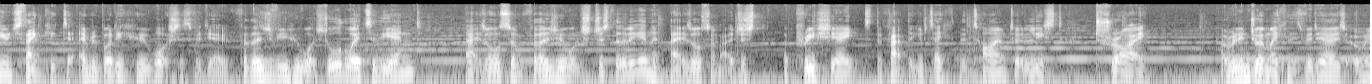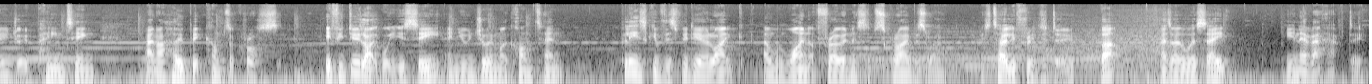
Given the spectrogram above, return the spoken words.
Huge thank you to everybody who watched this video. For those of you who watched all the way to the end, that is awesome. For those who watched just at the beginning, that is awesome. I just appreciate the fact that you've taken the time to at least try. I really enjoy making these videos, I really enjoy painting, and I hope it comes across. If you do like what you see and you enjoy my content, please give this video a like and why not throw in a subscribe as well. It's totally free to do, but as I always say, you never have to.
